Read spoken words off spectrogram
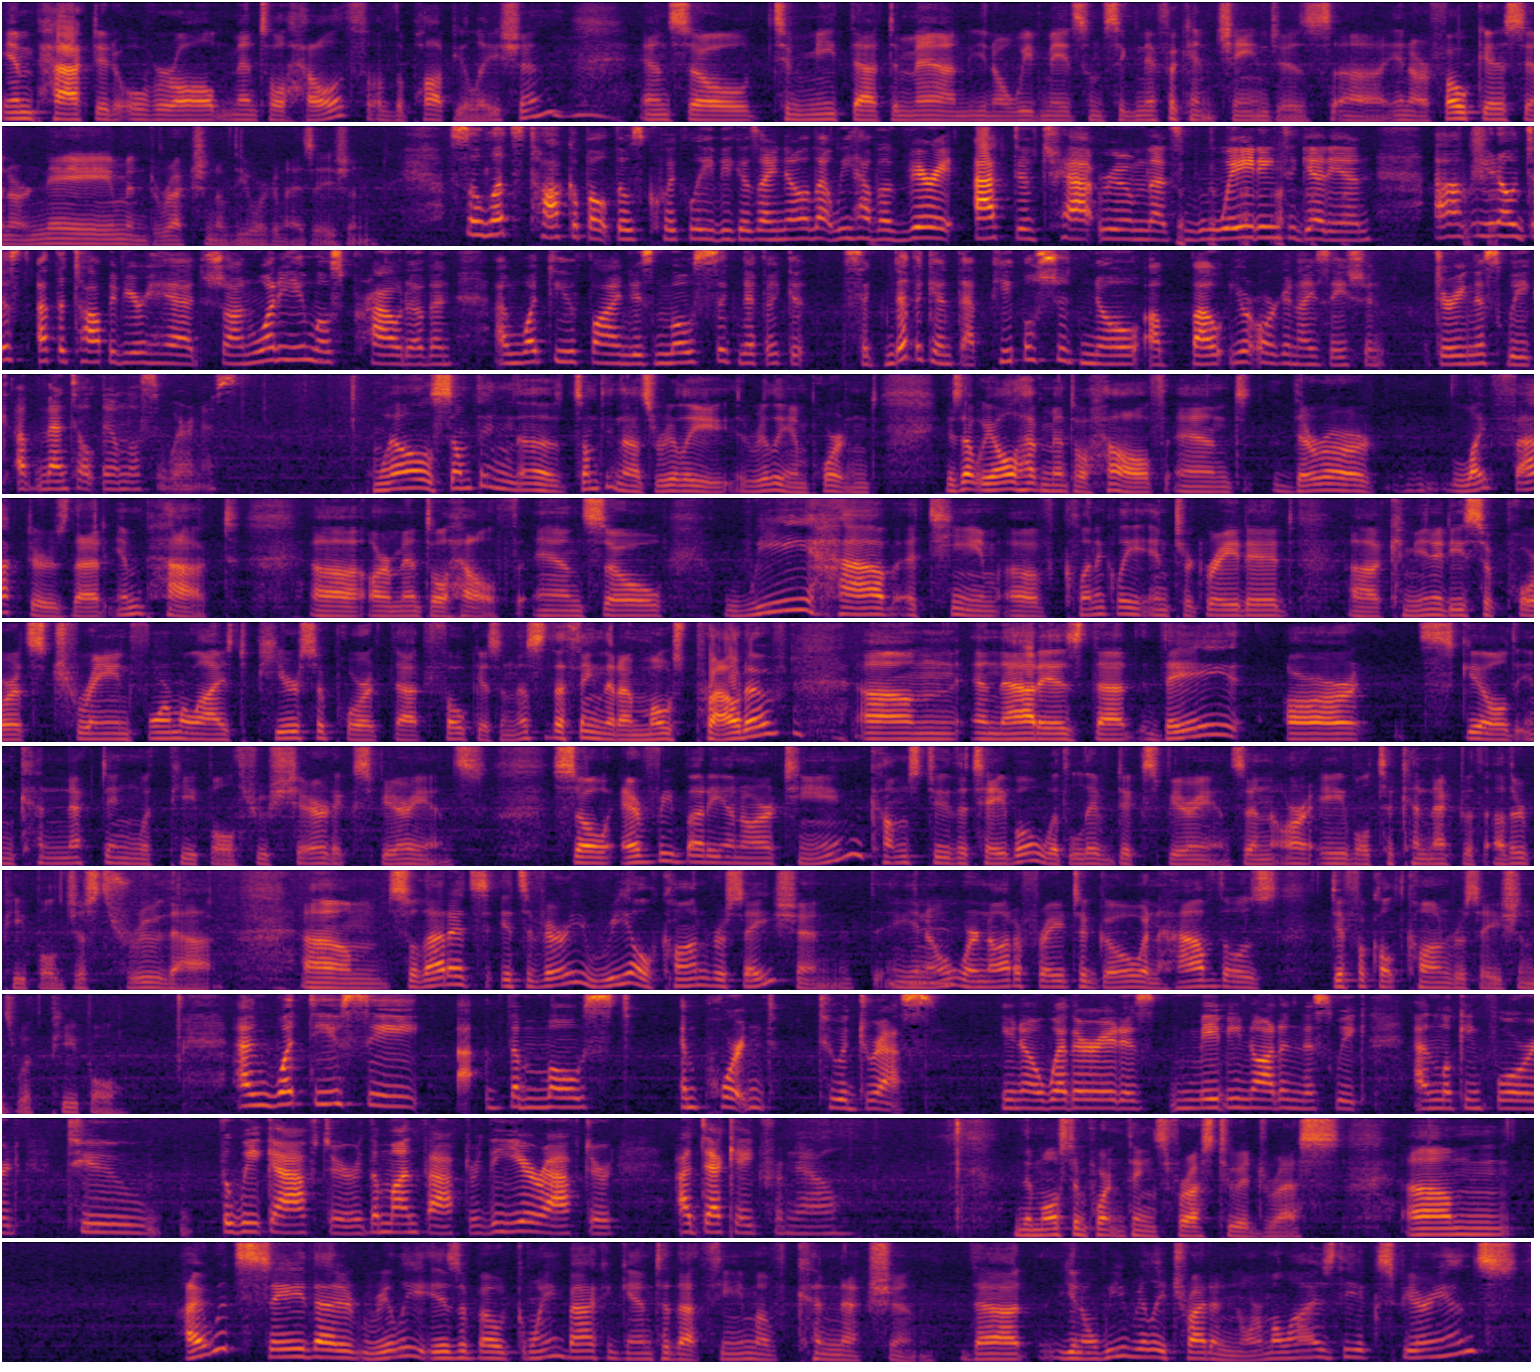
impacted overall mental health of the population. Mm-hmm. And so, to meet that demand, you know, we've made some significant changes uh, in our focus, in our name, and direction of the organization. So let's talk about those quickly because I know that we have a very active chat room that's waiting to get in. Um, sure. You know, just at the top of your head, Sean, what are you most proud of, and, and what do you find is most significant significant that people should know about your organization during this week of mental illness awareness? Well, something uh, something that's really really important is that we all have mental health, and there are life factors that impact uh, our mental health, and so we have a team of clinically integrated uh, community supports, trained, formalized peer support that focus, and this is the thing that I'm most proud of, um, and that is that they are skilled in connecting with people through shared experience. So everybody on our team comes to the table with lived experience and are able to connect with other people just through that. Um, so that it's it's a very real conversation. You know, we're not afraid to go and have those difficult conversations with people. And what do you see uh, the most important to address? You know, whether it is maybe not in this week and looking forward to the week after, the month after, the year after, a decade from now? the most important things for us to address? Um, I would say that it really is about going back again to that theme of connection. That, you know, we really try to normalize the experience,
